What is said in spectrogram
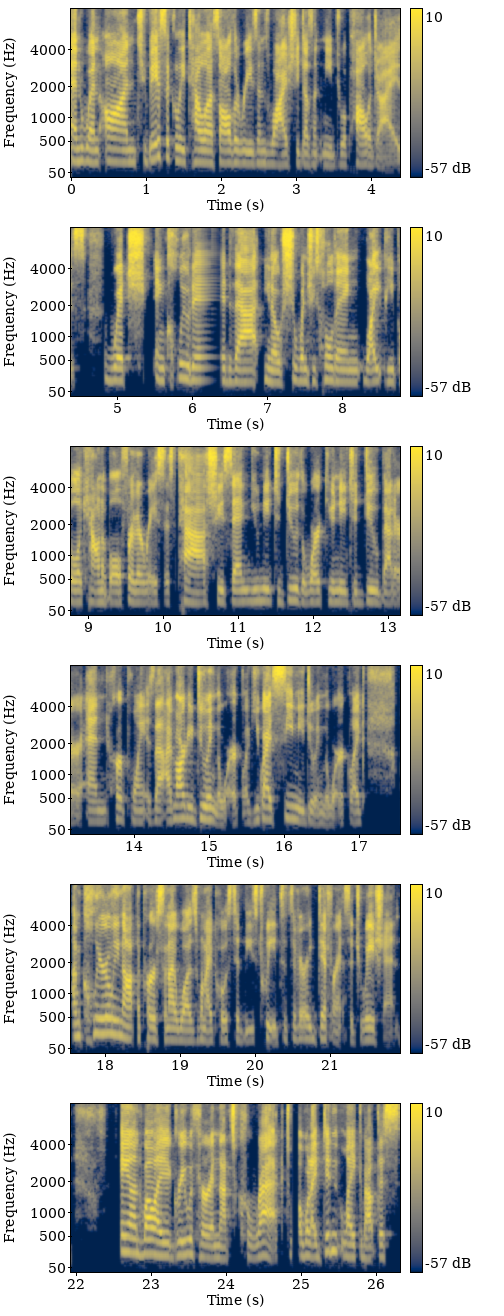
and went on to basically tell us all the reasons why she doesn't need to apologize, which included that, you know, she, when she's holding white people accountable for their racist past, she's saying, you need to do the work, you need to do better. And her point is that I'm already doing the work. Like, you guys see me doing the work. Like, I'm clearly not the person I was when I posted these tweets. It's a very different situation. And while I agree with her and that's correct, uh, what I didn't like about this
